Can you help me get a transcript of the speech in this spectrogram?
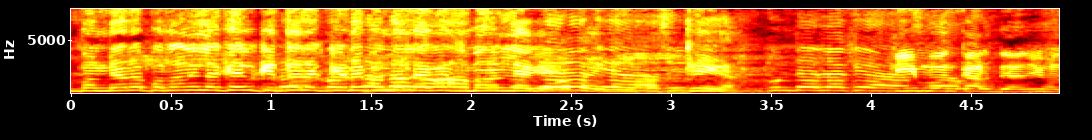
ਬੰਦਿਆਂ ਦਾ ਪਤਾ ਨਹੀਂ ਲੱਗਿਆ ਵੀ ਕਿੱਥੇ ਕਿਹੜੇ ਬੰਦੇ ਲੈ ਕੇ ਸਮਾਨ ਲੈ ਗਏ ਠੀਕ ਹੈ। ਗੁੰਡੇ ਲੈ ਕੇ ਆਏ ਕੀ ਮੰਗ ਕਰਦੇ ਆ ਜੀ ਹੁਣ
